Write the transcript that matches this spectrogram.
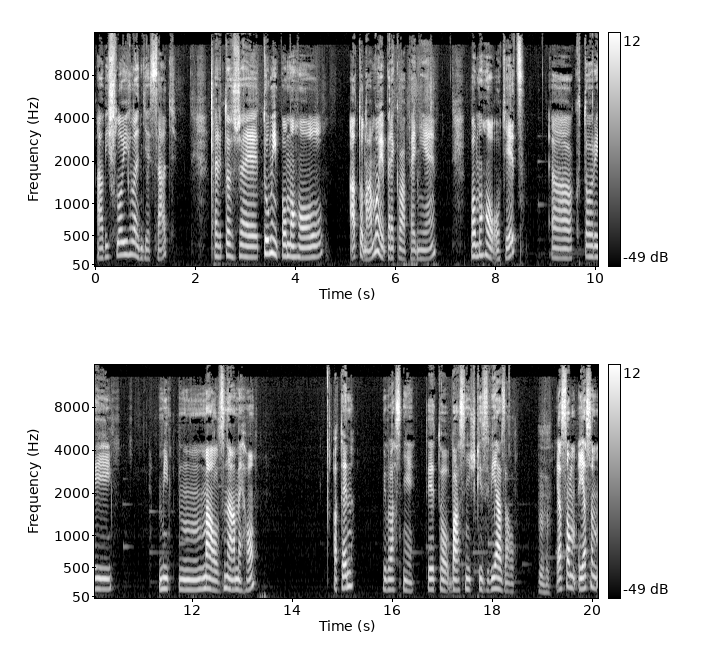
a vyšlo ich len 10, pretože tu mi pomohol, a to na moje prekvapenie, pomohol otec, uh, ktorý mi mal známeho a ten mi vlastne tieto básničky zviazal. Ja som, ja, som,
